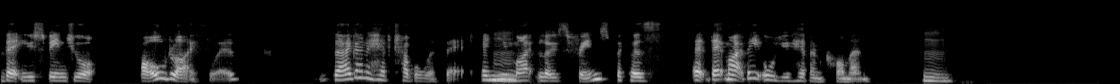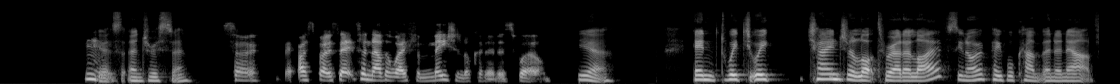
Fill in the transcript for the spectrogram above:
that you spend your old life with, they're going to have trouble with that. And mm. you hmm. might lose friends because that, that might be all you have in common. Mm. Mm. Yeah, it's interesting. So I suppose that's another way for me to look at it as well. Yeah. And we we change a lot throughout our lives. You know, people come in and out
